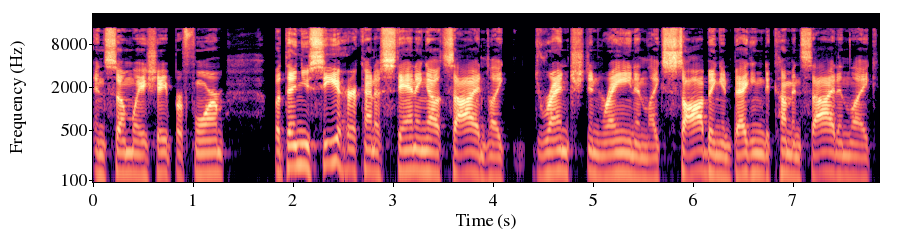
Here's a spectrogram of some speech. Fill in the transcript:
in some way, shape, or form. But then you see her kind of standing outside, like, drenched in rain and, like, sobbing and begging to come inside. And, like,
